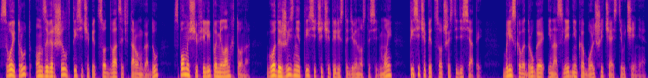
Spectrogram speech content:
Свой труд он завершил в 1522 году с помощью Филиппа Меланхтона, годы жизни 1497-1560, близкого друга и наследника большей части учения.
